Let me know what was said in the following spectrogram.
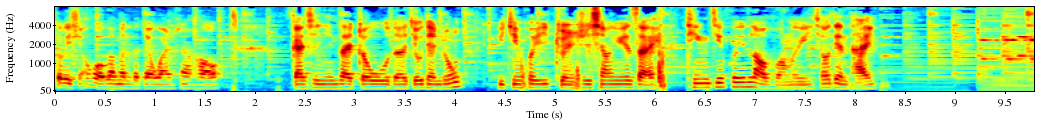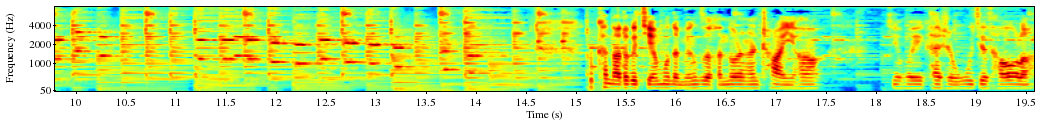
各位小伙伴们，大家晚上好！感谢您在周五的九点钟与金辉准时相约在听金辉唠网络营销电台。看到这个节目的名字，很多人很诧异哈。金辉开始无节操了，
